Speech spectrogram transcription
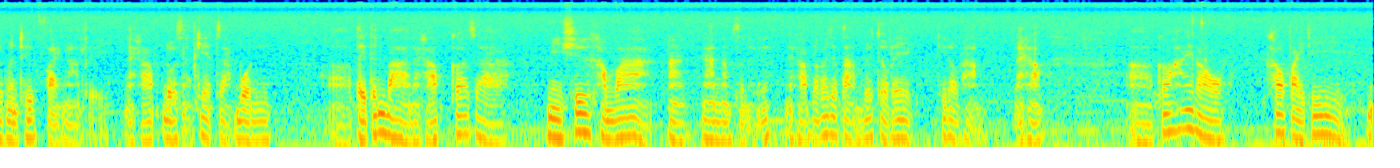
ยบันทึกไฟล์งานเลยนะครับ โดยสังเกตจากบนไตเติลบาร์นะครับ ก็จะมีชื่อคำว่างานนำเสนอนะครับ แล้วก็จะตามด้วยตัวเลขที่เราทำนะครับ ก็ให้เราเข้าไปที่เม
